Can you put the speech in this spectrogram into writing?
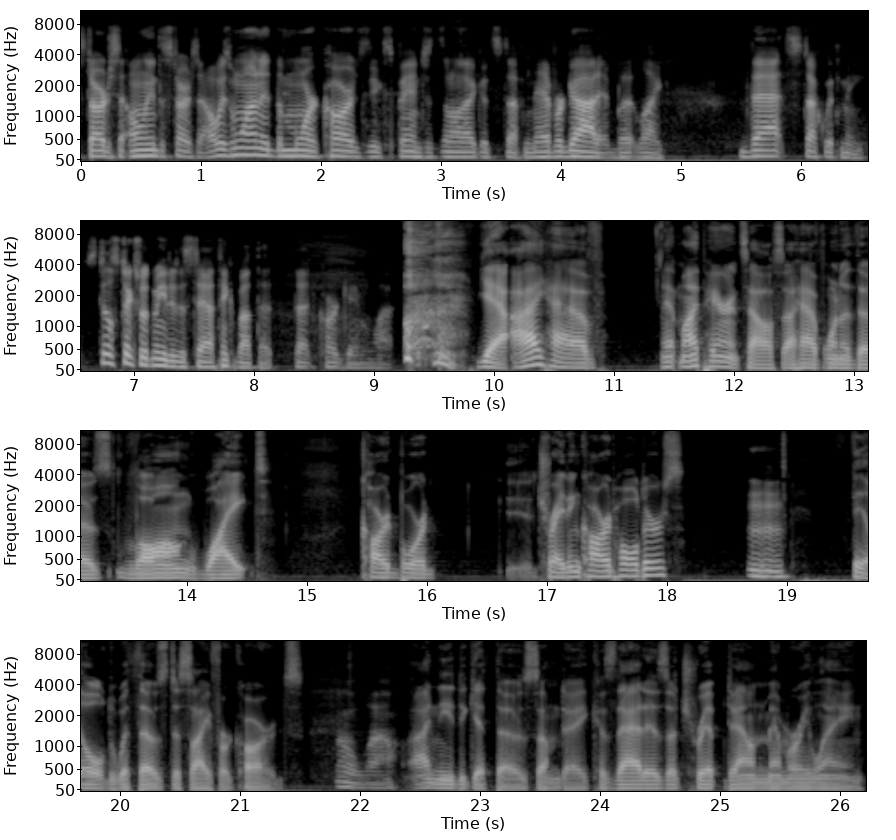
starter set. Only the starter set. I always wanted the more cards, the expansions, and all that good stuff. Never got it, but like that stuck with me. Still sticks with me to this day. I think about that that card game a lot. Yeah, I have at my parents' house. I have one of those long white cardboard uh, trading card holders hmm filled with those Decipher cards. Oh wow. I need to get those someday because that is a trip down memory lane.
